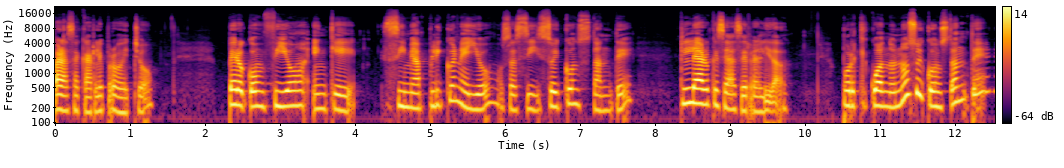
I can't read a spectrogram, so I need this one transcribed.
para sacarle provecho. Pero confío en que si me aplico en ello, o sea, si soy constante, claro que se hace realidad. Porque cuando no soy constante,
